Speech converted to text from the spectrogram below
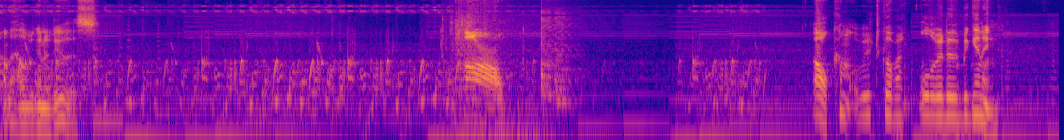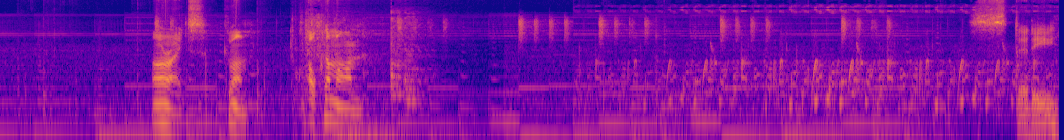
How the hell are we gonna do this? Oh! Oh, come on, we have to go back all the way to the beginning. Alright, come on. Oh, come on. Steady.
